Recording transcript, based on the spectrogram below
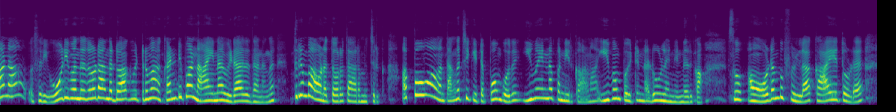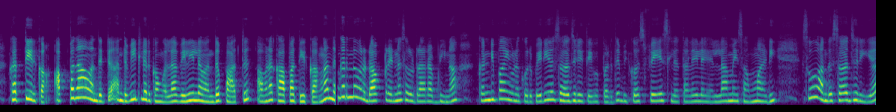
ஆனால் சரி ஓடி வந்ததோட அந்த டாக் விட்டுருமா? கண்டிப்பாக நாயினா விடாது தானங்க. திரும்ப அவனை துரத்த ஆரம்பிச்சிருக்கு. அப்போவும் அவன் தங்கச்சி கிட்ட போகும்போது இவன் என்ன பண்ணியிருக்கான்னா இவன் போயிட்டு நடுவில் நின்று இருக்கான் ஸோ அவன் உடம்பு ஃபுல்லாக காயத்தோட கத்தியிருக்கான். அப்போ தான் வந்துட்டு அந்த வீட்டில் இருக்கவங்க எல்லாம் வெளியில் வந்து பார்த்து அவனை காப்பாற்றிருக்காங்க அந்த ஒரு டாக்டர் என்ன சொல்கிறாரு அப்படின்னா கண்டிப்பாக இவனுக்கு ஒரு பெரிய சர்ஜரி தேவைப்படுது பிகாஸ் ஃபேஸில் தலையில் எல்லாமே சம்மாடி ஸோ அந்த சர்ஜரியை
